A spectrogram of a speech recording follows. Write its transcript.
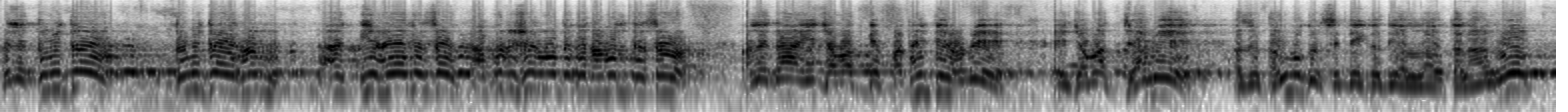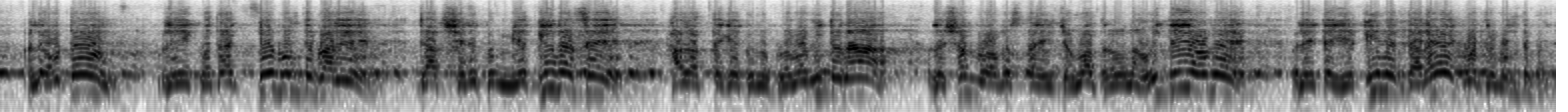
বলে, তুমি তো তুমি তো এখন কি হয়ে গেছো? কাপুরুষের মতো কথা বলতেছো। বলে, না, এই জামাতকে পাঠাইতে হবে। এই জামাত যাবে। হযরত আবু সিদ্দিক রাদিয়াল্লাহু তাআলা আনহু, বলে, অটল। এই কথা কে বলতে পারে? যার সেরকম ইয়াকিন আছে, হালাত থেকে কোনো প্রভাবিত না। বলে, সর্ব অবস্থায় এই জামাত রওনা হইতেই হবে। বলে, এটা ইয়াকিনের দ্বারা একমাত্র বলতে পারে।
